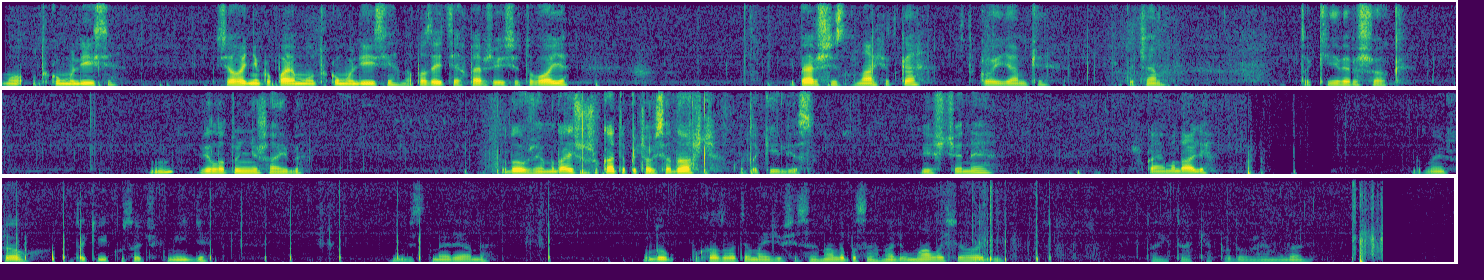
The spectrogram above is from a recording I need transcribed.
У такому лісі. Сьогодні копаємо у такому лісі на позиціях Першої світової. І перша знахідка з такої ямки. Печем. Такий вершок. Дві латунні шайби. Продовжуємо. Далі шукати почався дощ. Отакий ліс. Ліщини. Шукаємо далі. Знайшов такий кусочок міді. Без снаряда. Буду показувати майже всі сигнали, бо сигналів мало сьогодні. Та і таке продовжуємо далі.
